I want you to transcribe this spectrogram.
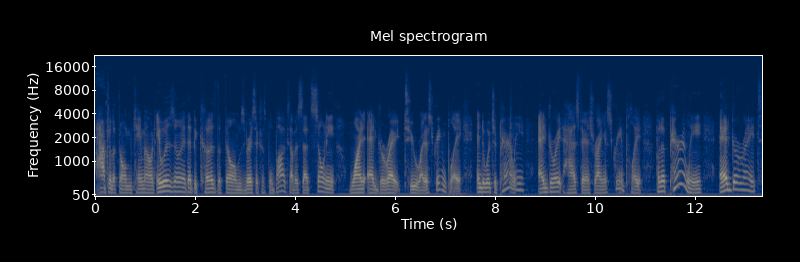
after the film came out, it was known that because the film's very successful box office, that Sony wanted Edgar Wright to write a screenplay, into which apparently Edgar Wright has finished writing a screenplay, but apparently Edgar Wright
